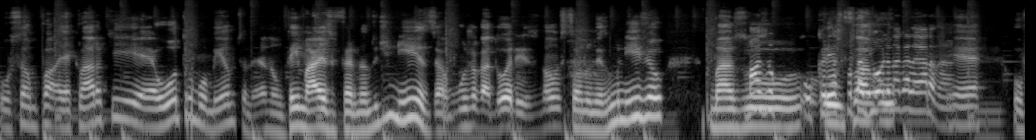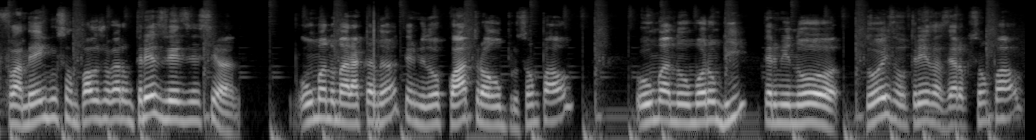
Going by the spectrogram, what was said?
o São Paulo, é claro que é outro momento, né? Não tem mais o Fernando Diniz, alguns jogadores não estão no mesmo nível, mas, mas o. o, o Crespo o tá de olho na galera, né? É. O Flamengo e o São Paulo jogaram três vezes esse ano. Uma no Maracanã, terminou 4 a 1 para o São Paulo. Uma no Morumbi, terminou 2 ou 3 a 0 para o São Paulo.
